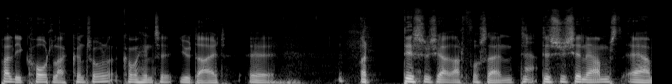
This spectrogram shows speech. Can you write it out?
bare lige kort lagt controller, kommer hen til, you died. Øh, og det synes jeg er ret frustrerende. Det, ja. det synes jeg nærmest er...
